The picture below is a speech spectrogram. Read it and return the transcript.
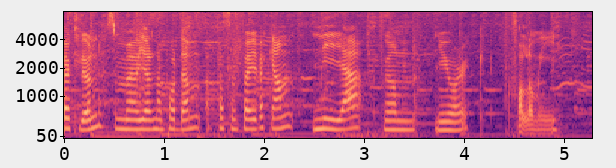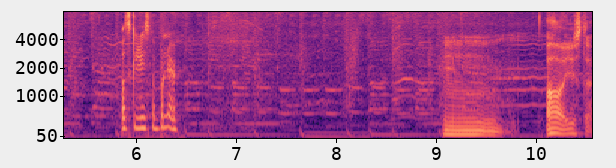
Björklund, som jag gör den här podden, fastnat för i veckan. Nia från New York, Follow Me. Vad ska du lyssna på nu? Mm. ah, just det.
